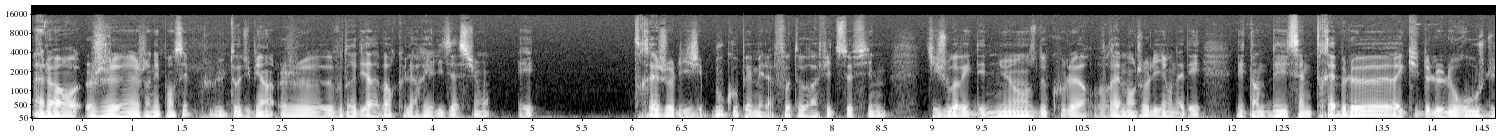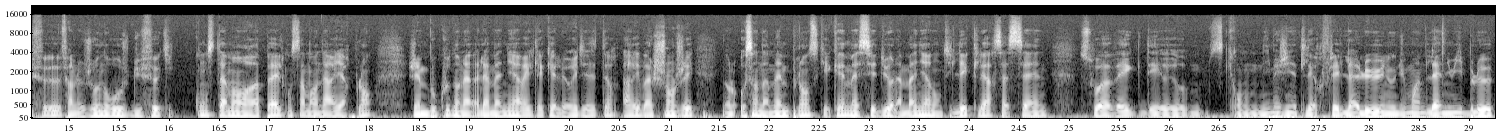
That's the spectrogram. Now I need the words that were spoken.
Alors, je- j'en ai pensé plutôt du bien. Je voudrais dire d'abord que la réalisation est très jolie. J'ai beaucoup aimé la photographie de ce film qui joue avec des nuances de couleurs vraiment jolies. On a des, des, teintes- des scènes très bleues avec le, rouge du feu, enfin le jaune-rouge du feu qui est constamment en rappel, constamment en arrière-plan. J'aime beaucoup dans la, manière avec laquelle le réalisateur arrive à changer au sein d'un même plan, ce qui est quand même assez dur, la manière dont il éclaire sa scène, soit avec des, euh, ce qu'on imagine être les reflets de la lune ou du moins de la nuit bleue,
